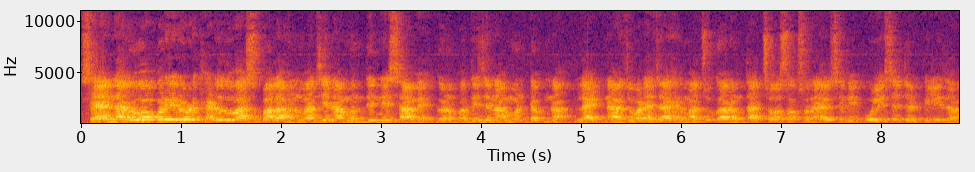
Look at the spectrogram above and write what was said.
શહેરના રૂવાપરી રોડ ખેડૂતવાસ બાલા હનુમાનજીના મંદિરની સામે ગણપતિજીના મંડપના લાઇટના અજવાળે જાહેરમાં જુગાર રમતા છ શખ્સોને એલસીબી પોલીસે ઝડપી લીધા.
